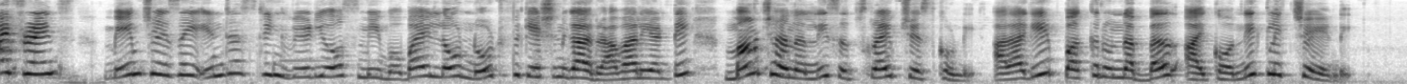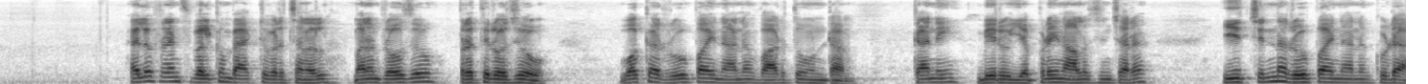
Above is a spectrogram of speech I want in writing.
హాయ్ ఫ్రెండ్స్ మేము చేసే ఇంట్రెస్టింగ్ వీడియోస్ మీ మొబైల్లో నోటిఫికేషన్గా రావాలి అంటే మా ఛానల్ని సబ్స్క్రైబ్ చేసుకోండి. అలాగే పక్కనున్న బెల్ ఐకాన్ని క్లిక్ చేయండి. Hello friends welcome back to our channel మనం రోజు ప్రతిరోజు ఒక రూపాయి నాణం వాడుతూ ఉంటాం. కానీ మీరు ఎప్పుడైనా ఆలోచించారా? ఈ చిన్న రూపాయి నాణం కూడా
